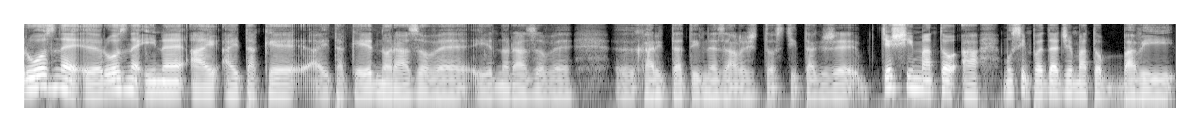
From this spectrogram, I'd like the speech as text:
rôzne, rôzne iné, aj, aj, také, aj také jednorázové, jednorázové e, charitatívne záležitosti. Takže teší ma to a musím povedať, že ma to baví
